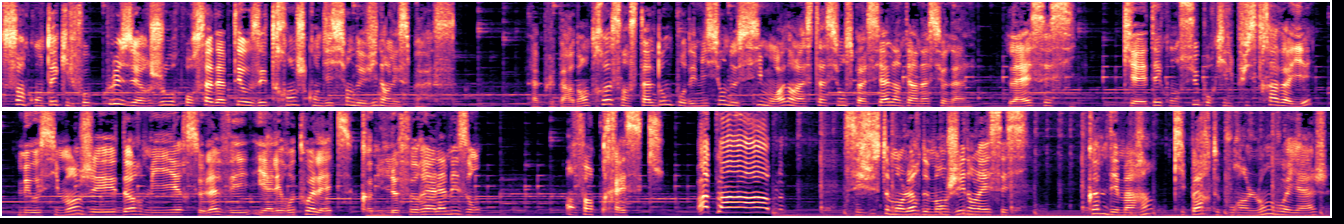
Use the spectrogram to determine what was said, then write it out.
Sans compter qu'il faut plusieurs jours pour s'adapter aux étranges conditions de vie dans l'espace. La plupart d'entre eux s'installent donc pour des missions de six mois dans la Station spatiale internationale, la SSI, qui a été conçue pour qu'ils puissent travailler, mais aussi manger, dormir, se laver et aller aux toilettes, comme ils le feraient à la maison. Enfin presque. À table C'est justement l'heure de manger dans la SSI. Comme des marins qui partent pour un long voyage,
